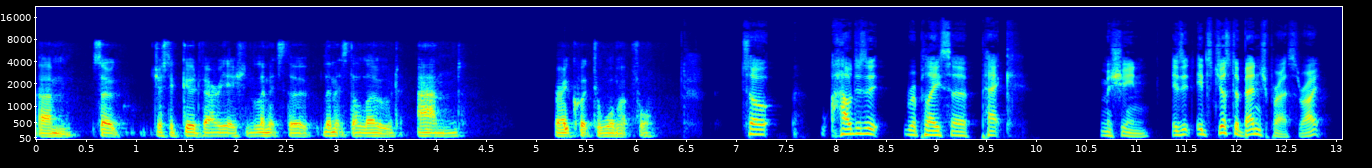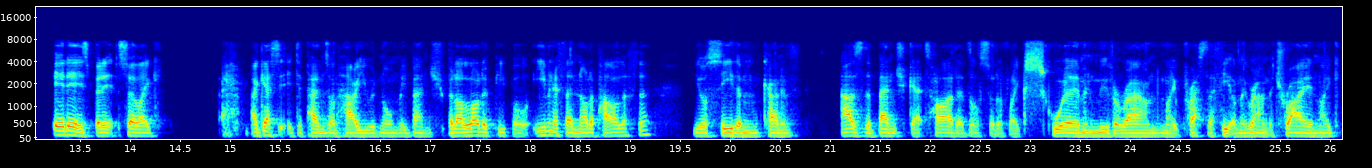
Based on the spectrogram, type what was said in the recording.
Um, so just a good variation limits the limits the load and very quick to warm up for. So how does it replace a pec machine? Is it it's just a bench press, right? It is, but it so like I guess it depends on how you would normally bench. But a lot of people, even if they're not a powerlifter, you'll see them kind of as the bench gets harder, they'll sort of like squirm and move around and like press their feet on the ground to try and like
